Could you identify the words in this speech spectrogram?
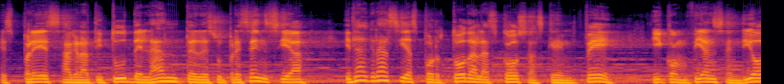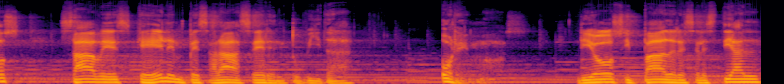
Expresa gratitud delante de su presencia y da gracias por todas las cosas que en fe y confianza en Dios sabes que Él empezará a hacer en tu vida. Oremos. Dios y Padre Celestial,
